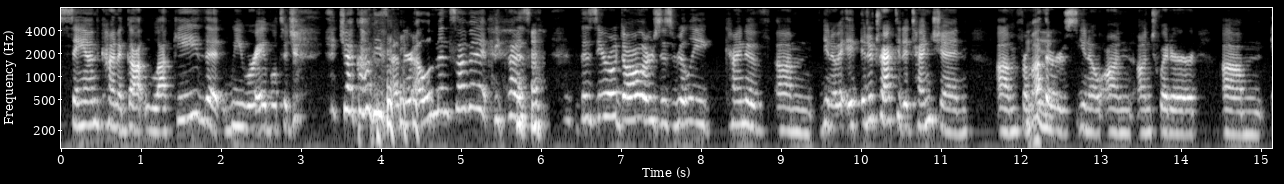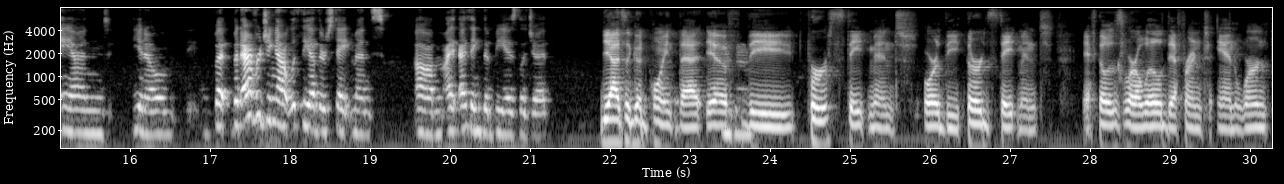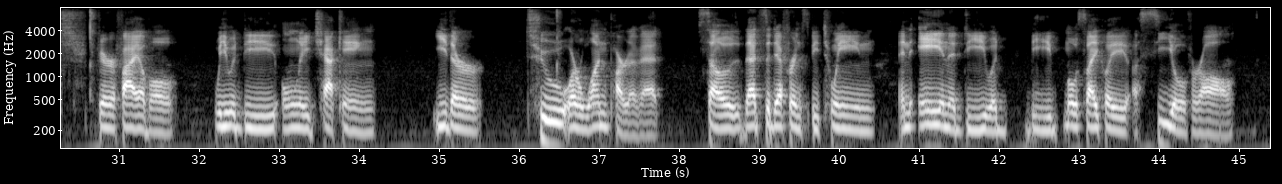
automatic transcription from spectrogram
Sand kind of got lucky that we were able to check all these other elements of it because the zero dollars is really kind of um, you know it, it attracted attention um, from mm-hmm. others you know on on Twitter um, and you know but but averaging out with the other statements um, I, I think the B is legit. Yeah, it's a good point that if mm-hmm. the first statement or the third statement, if those were a little different and weren't verifiable, we would be only checking either two or one part of it. So that's the difference between an A and a D would be most likely a C overall.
